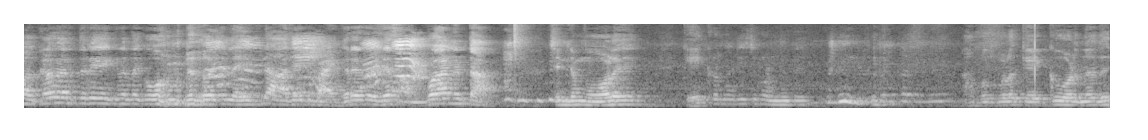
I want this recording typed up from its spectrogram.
മക്കളെ ബർത്ത്ഡേ കഴിക്കുന്നതൊക്കെ ഓർമ്മയുണ്ട് ലൈഫിൽ ആദ്യമായിട്ട് ഭയങ്കര വലിയ സംഭവമാണ് കേട്ടാ എന്റെ മോൾ കേക്ക് ഒന്ന് കൊടുന്നത് അപ്പൊ ഇവൾ കേക്ക് കൊടുന്നത്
